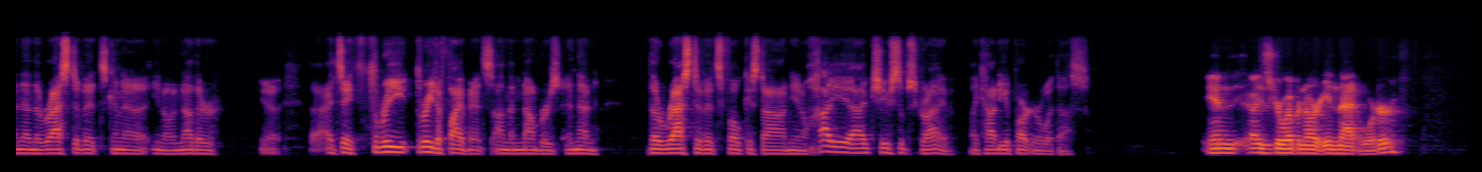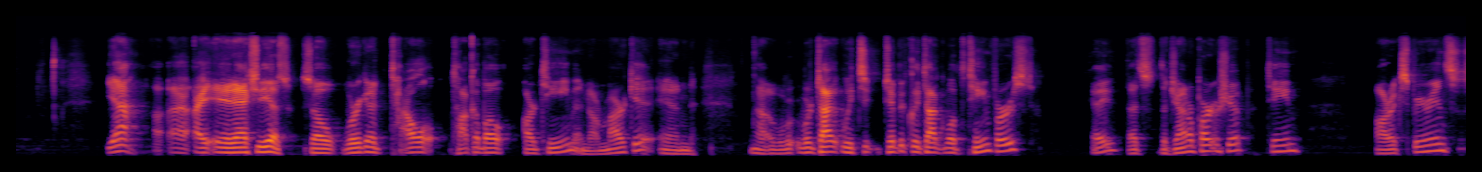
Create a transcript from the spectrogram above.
and then the rest of it's going to, you know, another, you know, I'd say three three to five minutes on the numbers, and then the rest of it's focused on, you know, how do you actually subscribe? Like, how do you partner with us? And is your webinar in that order? Yeah, I, I, it actually is. So we're going to talk about our team and our market, and uh, we're, we're talking. We t- typically talk about the team first. Okay, that's the general partnership team. Our experience.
